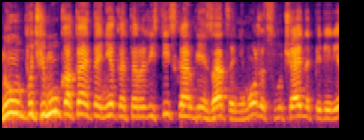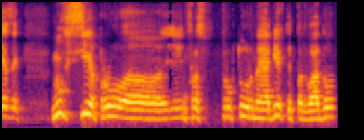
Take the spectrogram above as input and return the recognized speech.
Ну, почему какая-то некая террористическая организация не может случайно перерезать ну, все про э, инфраструктурные объекты под водой,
